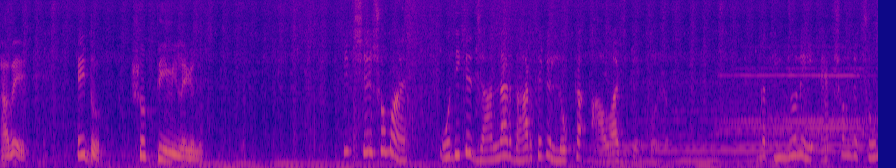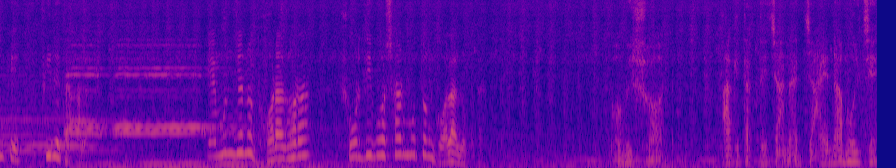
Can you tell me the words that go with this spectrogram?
ভাবে, এই তো, সত্যিই মিলে গেল। ঠিক সে সময় ওদিকে জানলার ধার থেকে লোকটা আওয়াজ বের করল। আমরা তিনজনেই একসঙ্গে চমকে ফিরে তাকালাম। কেমন যেন ধরা ধরা সর্দি বসার মতন গলা লোকটা। ভবিষ্যৎ আগে থাকতে জানা যায় না বলছে।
